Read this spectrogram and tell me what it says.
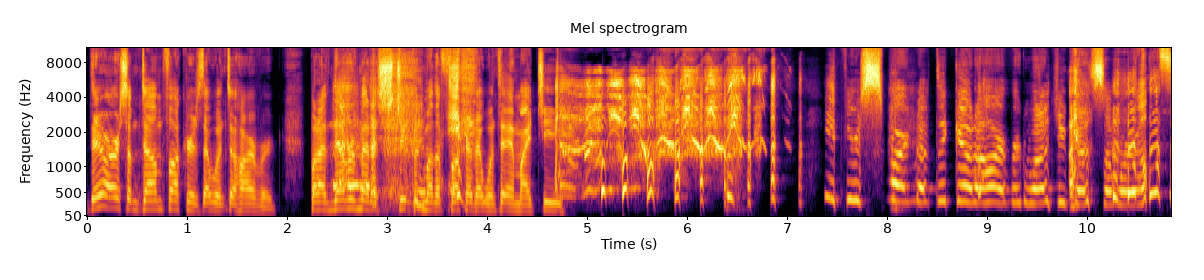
there are some dumb fuckers that went to Harvard, but I've never met a stupid motherfucker that went to MIT. If you're smart enough to go to Harvard, why don't you go somewhere else?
